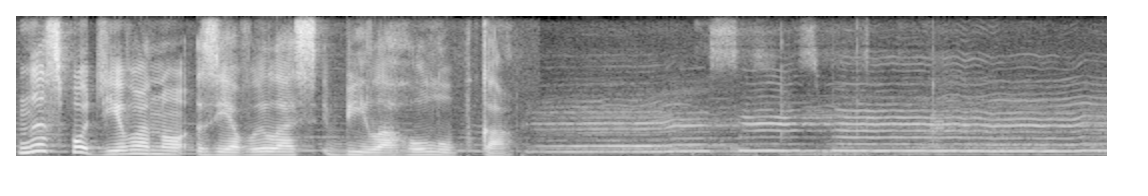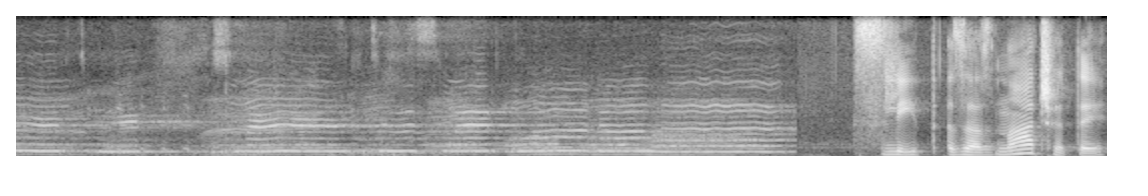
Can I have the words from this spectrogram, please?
несподівано з'явилась біла голубка. Слід зазначити,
